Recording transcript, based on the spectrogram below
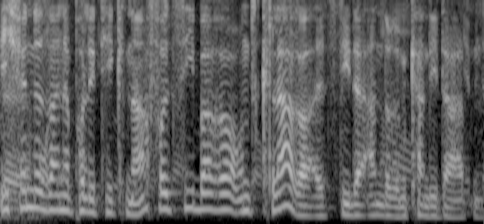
Ich finde seine Politik nachvollziehbarer und klarer als die der anderen Kandidaten.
